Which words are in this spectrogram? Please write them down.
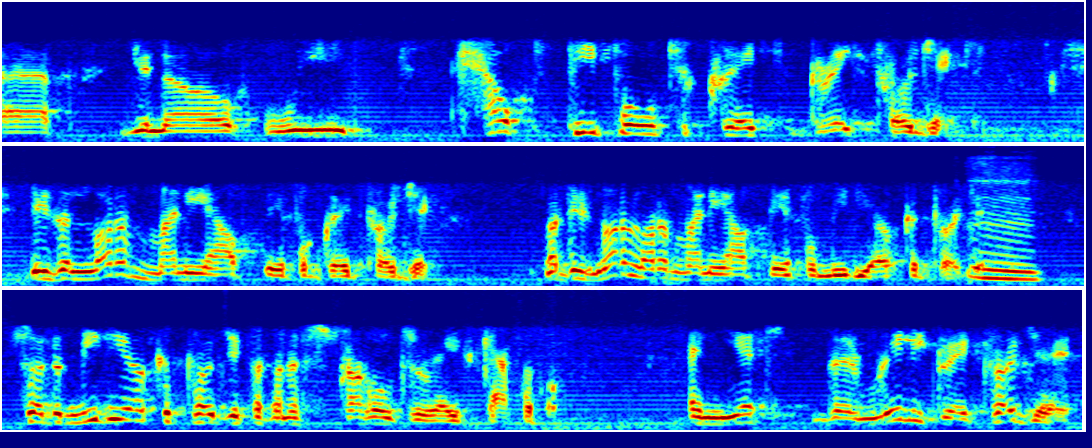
uh, you know, we help people to create great projects. There's a lot of money out there for great projects. But there's not a lot of money out there for mediocre projects. Mm. So the mediocre projects are going to struggle to raise capital. And yet the really great projects,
